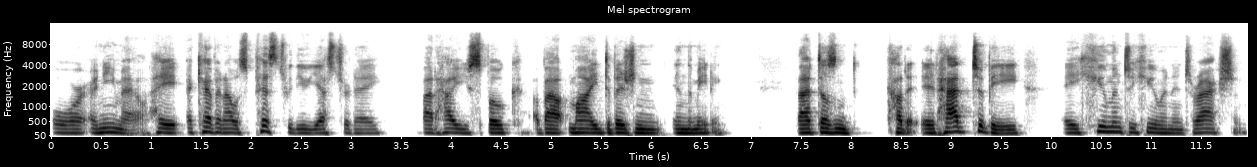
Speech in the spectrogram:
or an email. Hey uh, kevin i was pissed with you yesterday about how you spoke about my division in the meeting. That doesn't cut it. It had to be a human to human interaction.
